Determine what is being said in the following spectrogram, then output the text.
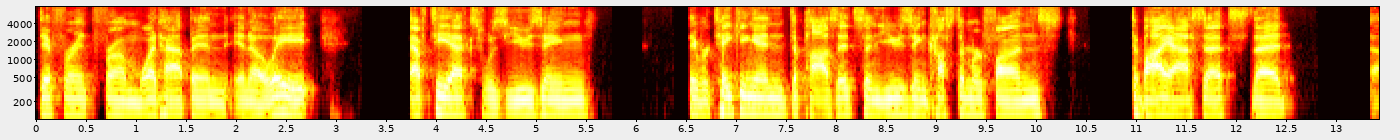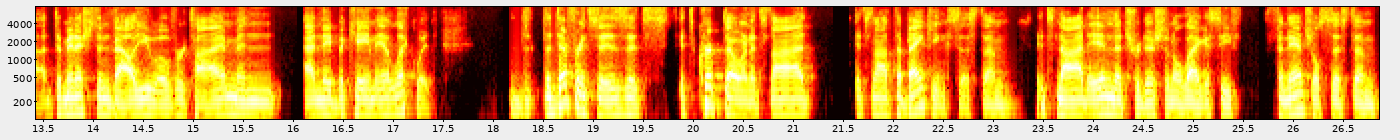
different from what happened in 08 ftx was using they were taking in deposits and using customer funds to buy assets that uh, diminished in value over time and and they became illiquid. The, the difference is it's it's crypto and it's not it's not the banking system. It's not in the traditional legacy financial system.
